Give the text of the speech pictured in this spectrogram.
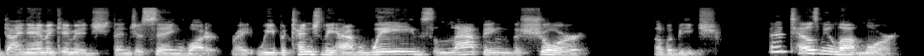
dynamic image than just saying water, right? We potentially have waves lapping the shore of a beach. That tells me a lot more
